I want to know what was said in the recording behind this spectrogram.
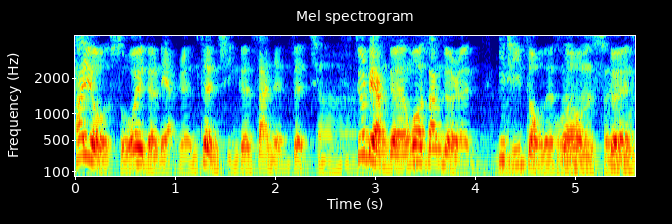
它有所谓的两人阵型跟三人阵型，嗯。就两个人或三个人一起走的时候，对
